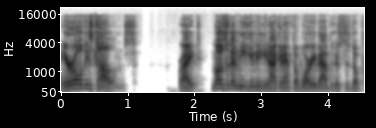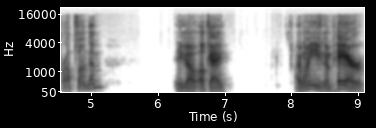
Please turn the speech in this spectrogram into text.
Here are all these columns, right? Most of them you're, you're not going to have to worry about because there's no props on them. And you go, okay, I want you to compare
